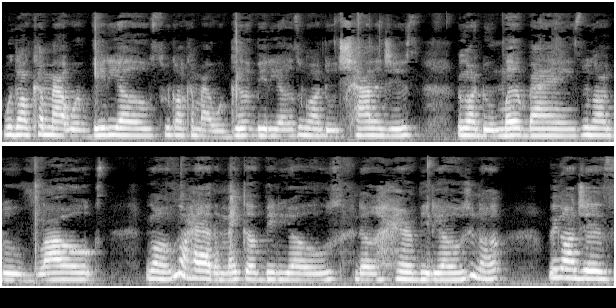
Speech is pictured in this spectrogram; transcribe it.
we're gonna come out with videos. We're gonna come out with good videos. We're gonna do challenges. We're gonna do mukbangs. We're gonna do vlogs. We're gonna, we're gonna have the makeup videos, the hair videos, you know. We're gonna just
